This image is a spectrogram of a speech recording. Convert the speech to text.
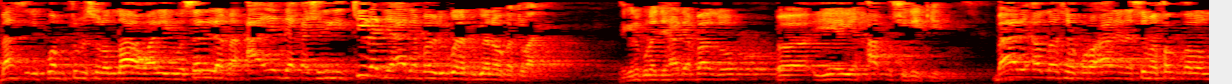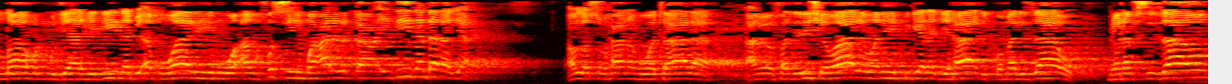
basi ilikuwa mtume sallallahu alaihi wasallam aende akashiriki kila jihadi ambayo ilikuwa inapigwa wakati wake. Lakini kuna jihadi ambazo uh, yeye hakushiriki. Bali Allah katika Qur'ani anasema faddala Allahu almujahidin biamwalihim wa anfusihim 'ala alqa'idin daraja. Allah subhanahu wa ta'ala amewafadhilisha wale wanaopigana jihadi kwa mali zao na nafsi zao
